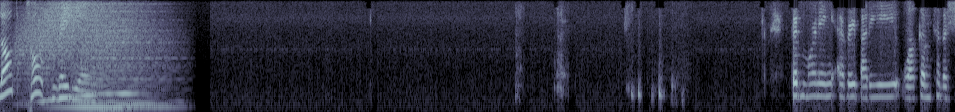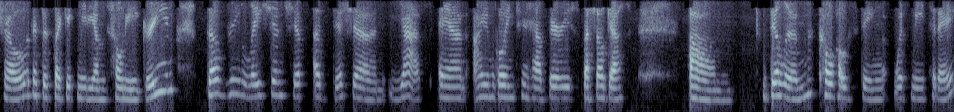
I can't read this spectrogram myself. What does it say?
Blog Talk Radio. Good morning, everybody. Welcome to the show. This is Psychic Medium Toni Greene, the Relationship Edition. Yes, and I am going to have very special guest um, Dylan co-hosting with me today.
